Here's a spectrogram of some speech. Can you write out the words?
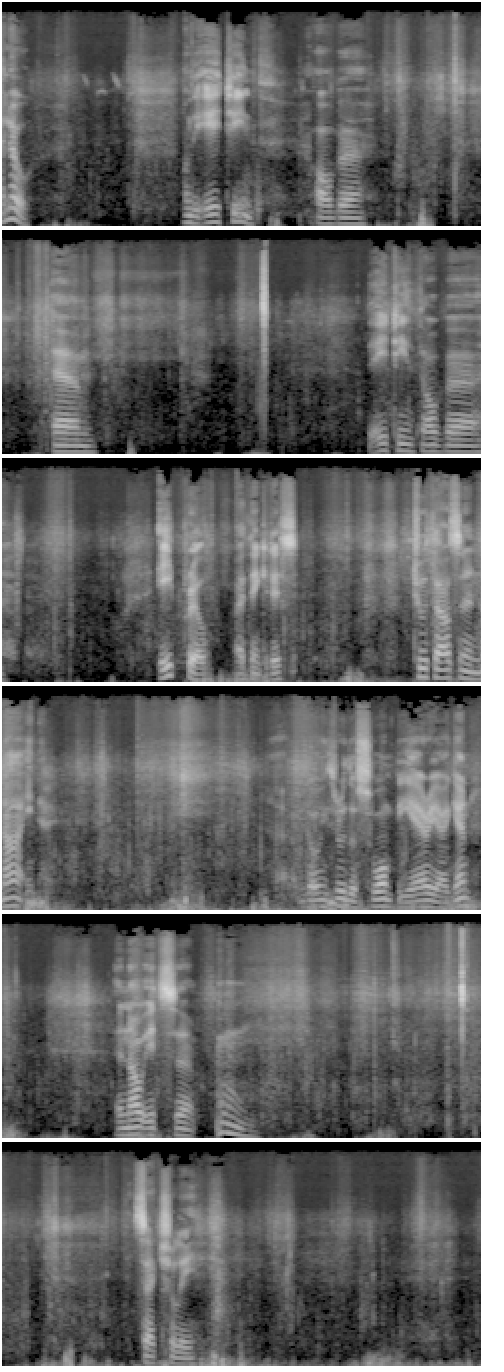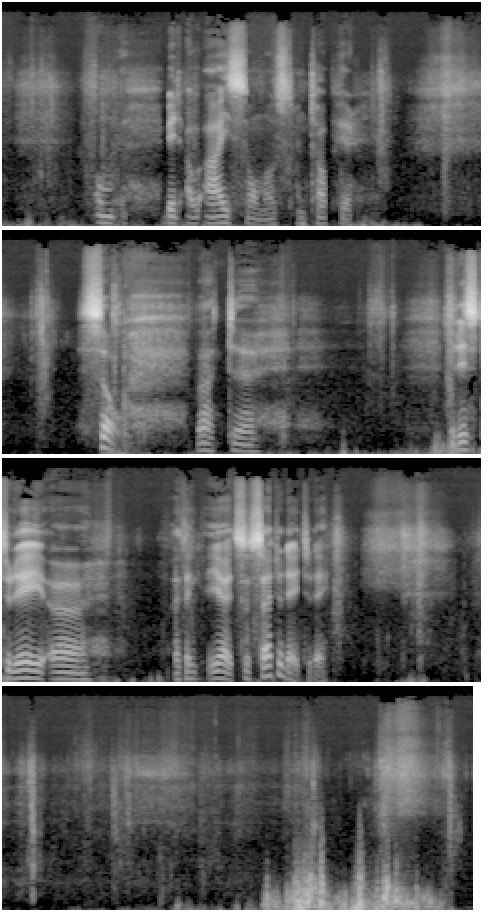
Hello. On the 18th of uh, um, the 18th of uh, April, I think it is, 2009. I'm going through the swampy area again, and now it's uh, it's actually um, a bit of ice almost on top here. So, but uh, it is today. Uh, I think yeah, it's a Saturday today.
